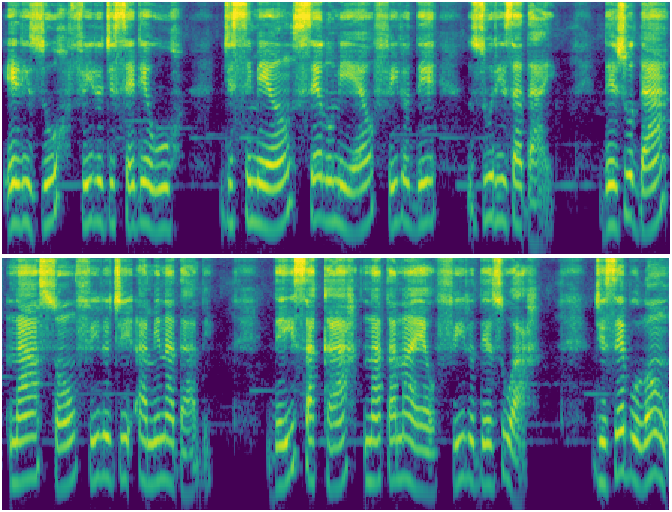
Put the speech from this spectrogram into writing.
Elisur, filho de Sedeur. De Simeão, Selumiel, filho de Zurizadai. De Judá, Naasson, filho de Aminadab de Issacar, Natanael, filho de Zuar. De Zebulon,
